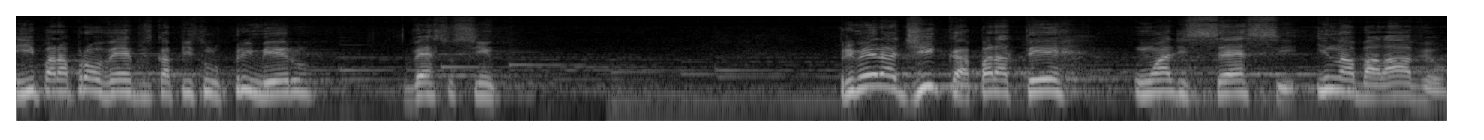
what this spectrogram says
ir para Provérbios, capítulo 1, verso 5. Primeira dica para ter um alicerce inabalável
